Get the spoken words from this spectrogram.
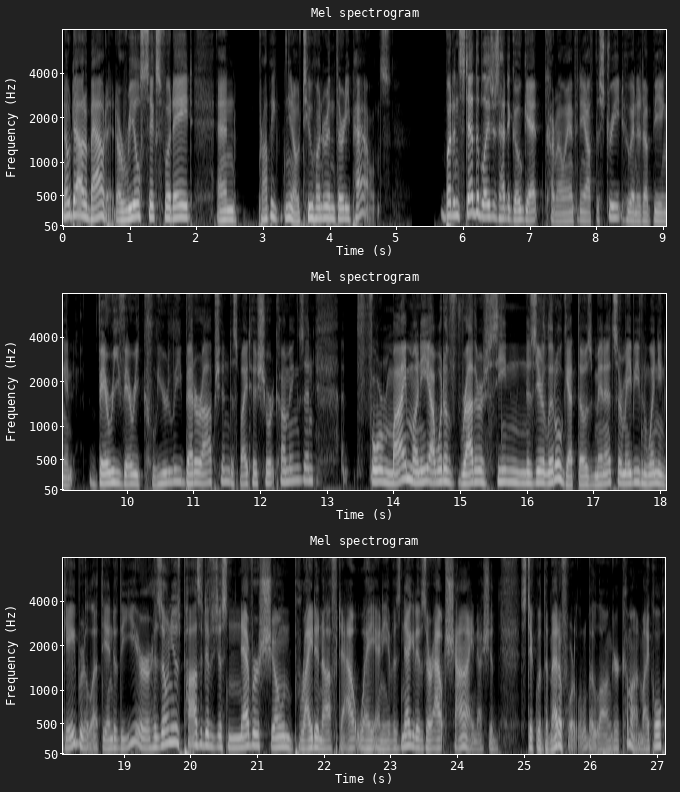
No doubt about it. A real six foot eight and probably, you know, 230 pounds. But instead, the Blazers had to go get Carmelo Anthony off the street, who ended up being a very, very clearly better option despite his shortcomings. And for my money, I would have rather seen Nassir Little get those minutes or maybe even Wenyen Gabriel at the end of the year. Hezonja's positives just never shone bright enough to outweigh any of his negatives or outshine. I should stick with the metaphor a little bit longer. Come on, Michael.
